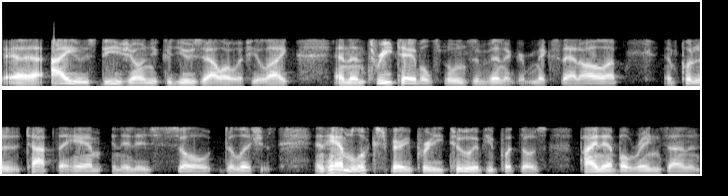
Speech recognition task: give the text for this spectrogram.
Uh, I use Dijon. You could use Ello if you like, and then three tablespoons of vinegar. Mix that all up and put it atop the ham, and it is so delicious. And ham looks very pretty too if you put those pineapple rings on and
